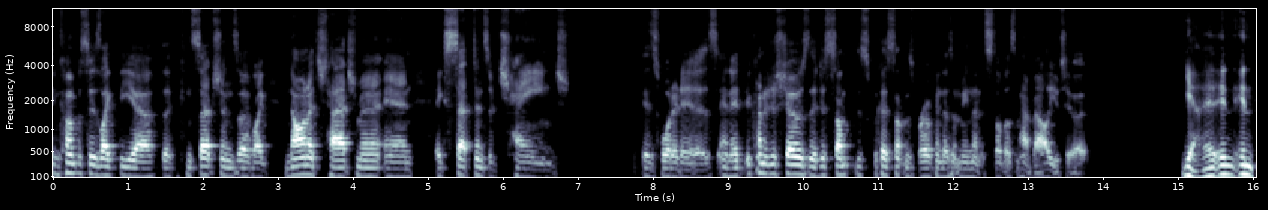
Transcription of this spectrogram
encompasses like the uh, the conceptions of like non-attachment and acceptance of change is what it is and it, it kind of just shows that just some just because something's broken doesn't mean that it still doesn't have value to it yeah and and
